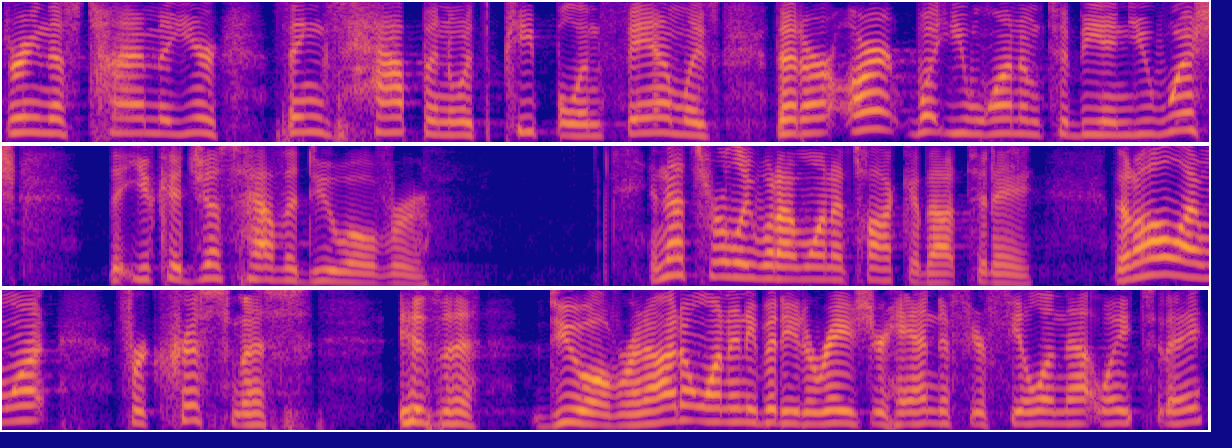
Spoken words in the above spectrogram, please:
during this time of year, things happen with people and families that are, aren't what you want them to be, and you wish that you could just have a do over. And that's really what I want to talk about today. That all I want for Christmas is a do over. And I don't want anybody to raise your hand if you're feeling that way today.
